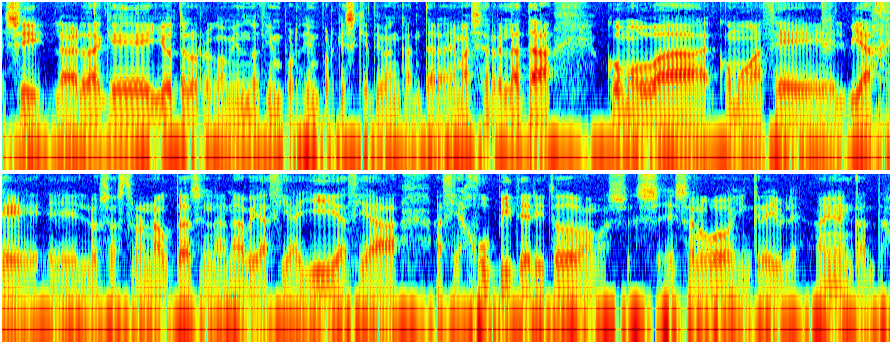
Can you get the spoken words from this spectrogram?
Sí, la verdad que yo te lo recomiendo 100% porque es que te va a encantar. Además se relata cómo va, cómo hace el viaje eh, los astronautas en la nave hacia allí, hacia, hacia Júpiter y todo, vamos, es, es algo increíble. A mí me encanta.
